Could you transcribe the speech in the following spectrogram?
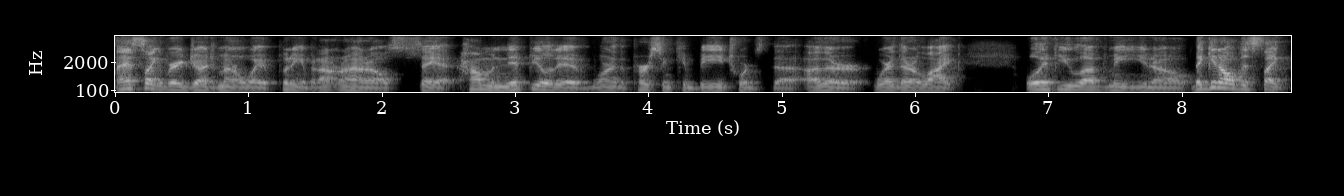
that's like a very judgmental way of putting it but i don't know how else to else say it how manipulative one of the person can be towards the other where they're like well if you loved me you know they get all this like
